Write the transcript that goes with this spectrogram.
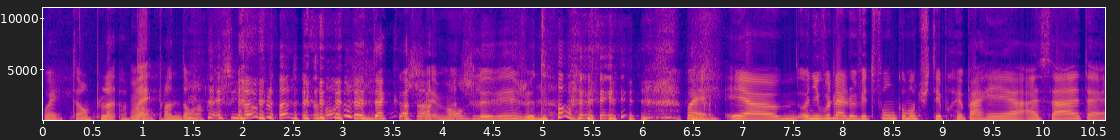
Ouais, t'es en plein, en plein dedans là. je suis en plein dedans. D'accord. Je mange levé, je dors ouais. Et au niveau de la levée de fonds, comment tu t'es préparé à ça? T'as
